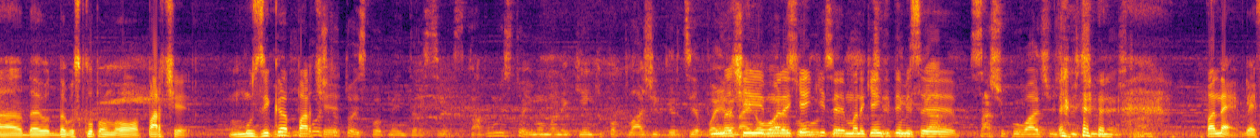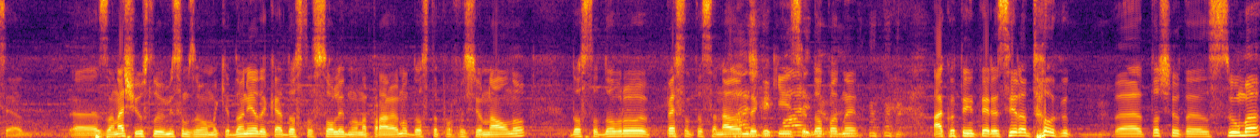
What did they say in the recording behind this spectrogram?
а, да, да го склопам ова парче музика, парче... Кошто тој спот ме интересира. Скапо ми стои, има манекенки па плажи Грција, па една Значи, најнова манекенките- манекенките ми се- 4K, Сашо Ковачевич бичи нешто. Па не, гледај се, за наши услови мислам за Македонија дека е доста солидно направено, доста професионално, доста добро. Песната се надам Кажи дека ќе се допадне. Ако те интересира толку точната сума,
